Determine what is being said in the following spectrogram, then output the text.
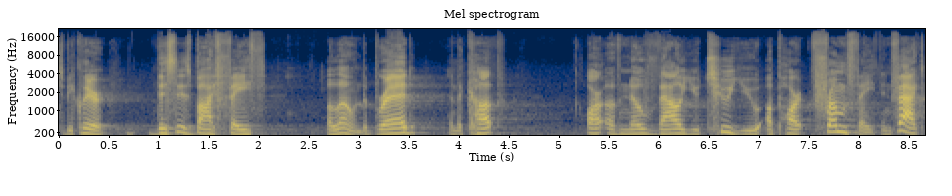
To be clear, this is by faith alone. The bread and the cup are of no value to you apart from faith. In fact,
